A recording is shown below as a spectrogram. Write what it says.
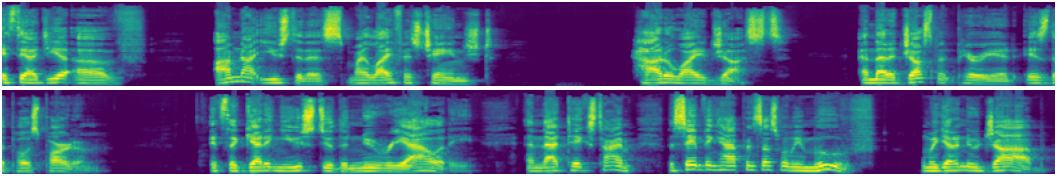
It's the idea of I'm not used to this. My life has changed. How do I adjust? And that adjustment period is the postpartum. It's the getting used to the new reality. And that takes time. The same thing happens to us when we move when we get a new job,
